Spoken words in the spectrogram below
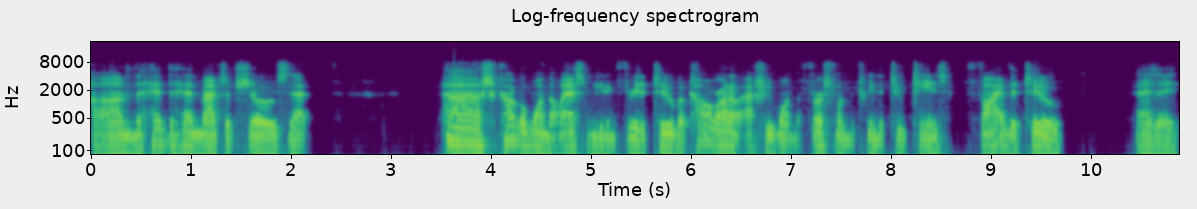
Um, the head to head matchup shows that uh, Chicago won the last meeting three to two, but Colorado actually won the first one between the two teams five to two. As a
